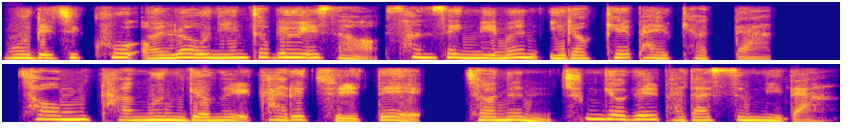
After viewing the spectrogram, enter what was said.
무대 직후 언론 인터뷰에서 선생님은 이렇게 밝혔다. 처음 강문경을 가르칠 때 저는 충격을 받았습니다.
